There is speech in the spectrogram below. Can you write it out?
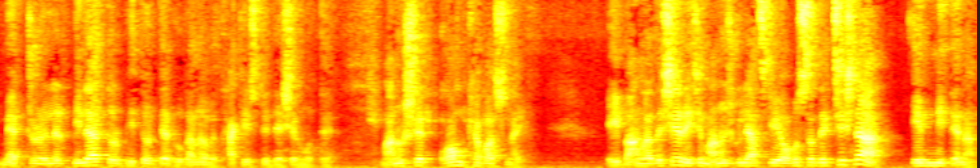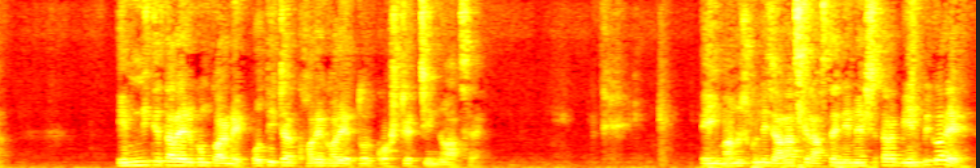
মেট্রো রেলের পিলার তোর ভিতর দিয়ে ঢুকানো হবে। থাকিস তুই দেশের মধ্যে। মানুষের কম খেপাস নাই। এই বাংলাদেশের এই যে মানুষগুলি আজকে এই অবস্থা দেখছিস না? এমনিতে না। এমনিতে তারা এরকম করে নাই। প্রতিটা ঘরে ঘরে তোর কষ্টের চিহ্ন আছে। এই মানুষগুলি যারা আজকে রাস্তায় নেমে আসছে তারা বিএনপি করে?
